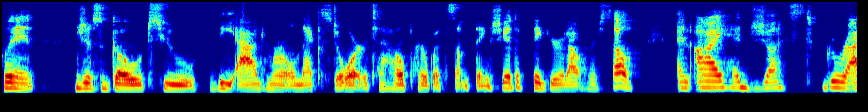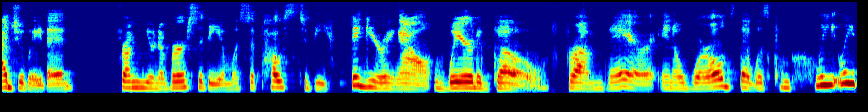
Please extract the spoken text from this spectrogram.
couldn't just go to the admiral next door to help her with something. She had to figure it out herself. And I had just graduated from university and was supposed to be figuring out where to go from there in a world that was completely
